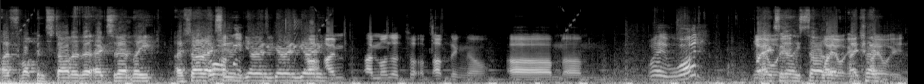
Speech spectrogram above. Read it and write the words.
I fucking started it accidentally. I started Oh, accidentally. Get ready, get ready, get ready. Uh, I'm I'm on the top uplink now. Um um. Wait, what? I accidentally started it. I tried- YO8.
